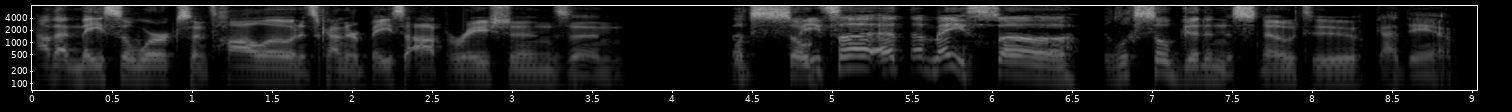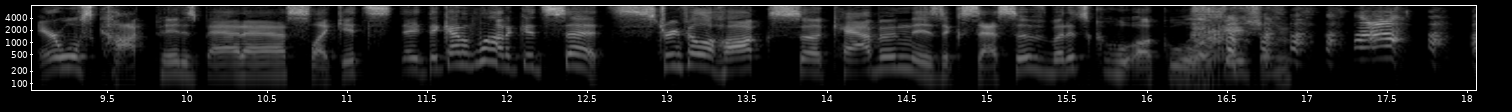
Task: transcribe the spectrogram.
how that mesa works and it's hollow and it's kind of their base of operations and looks so Mesa at the Mesa. it looks so good in the snow too. Goddamn. Airwolf's cockpit is badass. Like it's they, they got a lot of good sets. Stringfellow Hawk's uh, cabin is excessive, but it's cool, a cool location. uh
